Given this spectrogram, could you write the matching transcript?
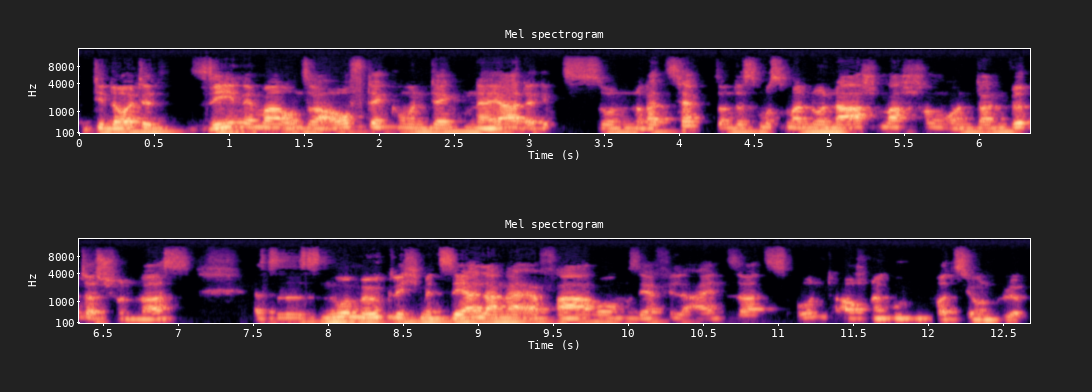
die Leute sehen immer unsere Aufdeckung und denken, naja, da gibt es so ein Rezept und das muss man nur nachmachen und dann wird das schon was. Es ist nur möglich mit sehr langer Erfahrung, sehr viel Einsatz und auch einer guten Portion Glück.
